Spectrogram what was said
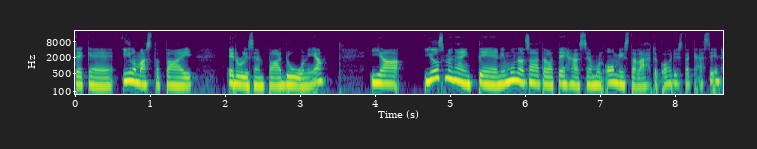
tekee ilmasta tai edullisempaa duunia. Ja jos mä näin teen, niin mun on saatava tehdä se mun omista lähtökohdista käsin.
